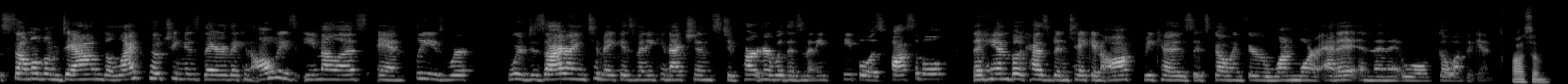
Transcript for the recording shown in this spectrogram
some of them down the life coaching is there they can always email us and please we're we're desiring to make as many connections to partner with as many people as possible the handbook has been taken off because it's going through one more edit and then it will go up again. Awesome.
